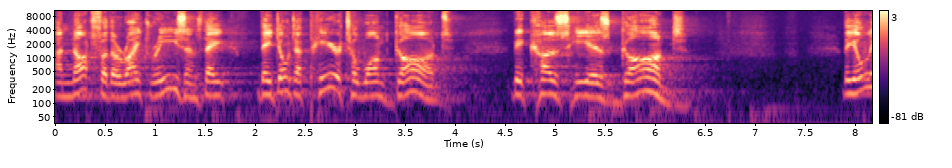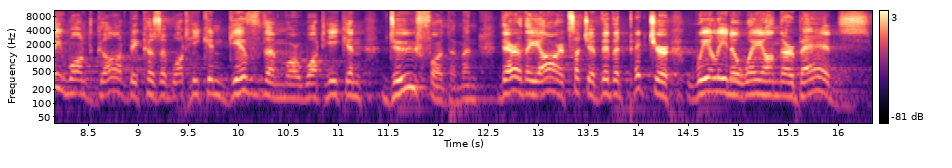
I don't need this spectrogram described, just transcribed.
and not for the right reasons. They, they don't appear to want God because He is God. They only want God because of what He can give them or what He can do for them. And there they are. It's such a vivid picture, wailing away on their beds.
